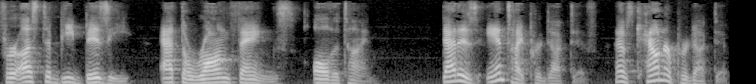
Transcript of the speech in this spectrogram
for us to be busy at the wrong things all the time. That is anti-productive. that That is counterproductive.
